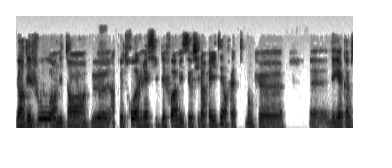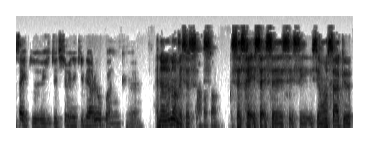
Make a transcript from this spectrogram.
leur défaut en étant un peu, un peu trop agressifs des fois, mais c'est aussi leur qualité en fait. Donc, euh, euh, des gars comme ça, ils te, ils te tirent une équipe vers le haut, quoi. Donc, euh, ah non non non, mais c'est ça important. Ça serait c'est en ça que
